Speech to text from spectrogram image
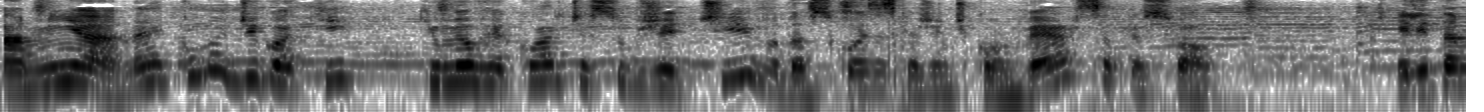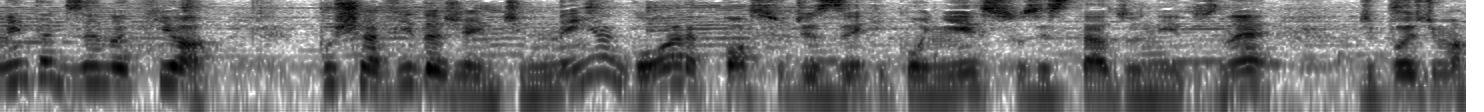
a minha, né? Como eu digo aqui, que o meu recorte é subjetivo das coisas que a gente conversa, pessoal. Ele também está dizendo aqui, ó. Puxa vida, gente, nem agora posso dizer que conheço os Estados Unidos, né? Depois de uma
